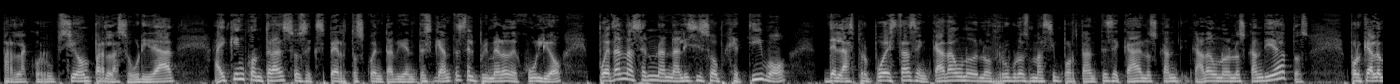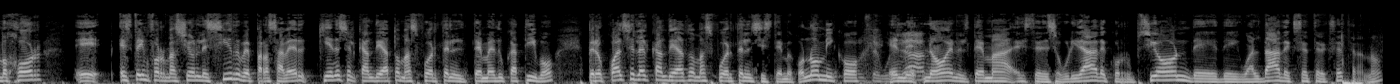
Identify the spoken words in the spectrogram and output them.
para la corrupción, para la seguridad. Hay que encontrar esos expertos cuentavientes que antes del primero de julio puedan hacer un análisis objetivo de las propuestas en cada uno de los rubros más importantes de cada, los cada uno de los candidatos. Porque a lo mejor eh, esta información les sirve para saber quién es el candidato más fuerte en el tema educativo, pero cuál será el candidato más fuerte en el sistema económico, Con en el, no, en el tema este, de seguridad, de corrupción, de, de igualdad, etcétera, etcétera, ¿no?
